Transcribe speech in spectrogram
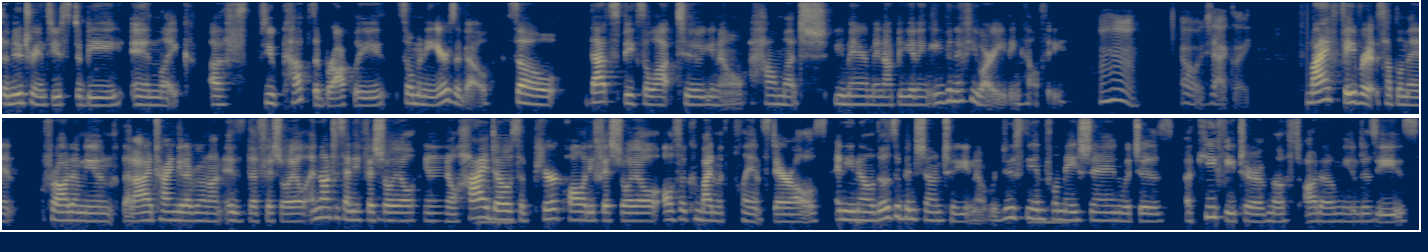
the nutrients used to be in like a few cups of broccoli so many years ago. So that speaks a lot to, you know, how much you may or may not be getting, even if you are eating healthy. Mm-hmm. Oh, exactly. My favorite supplement for autoimmune that I try and get everyone on is the fish oil and not just any fish mm-hmm. oil, you know, high mm-hmm. dose of pure quality fish oil, also combined with plant sterols. And, you know, those have been shown to, you know, reduce the inflammation, which is a key feature of most autoimmune disease,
